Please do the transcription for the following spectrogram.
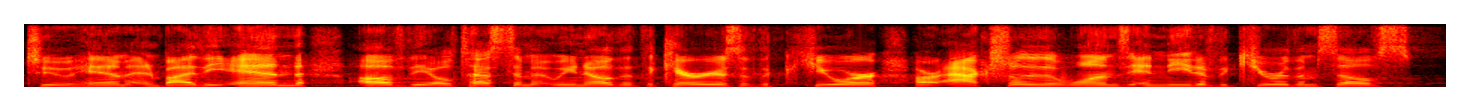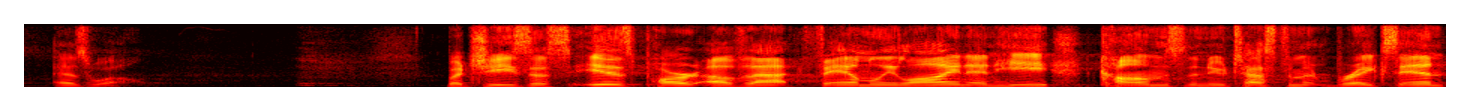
to him. And by the end of the Old Testament, we know that the carriers of the cure are actually the ones in need of the cure themselves as well. But Jesus is part of that family line, and he comes, the New Testament breaks in,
